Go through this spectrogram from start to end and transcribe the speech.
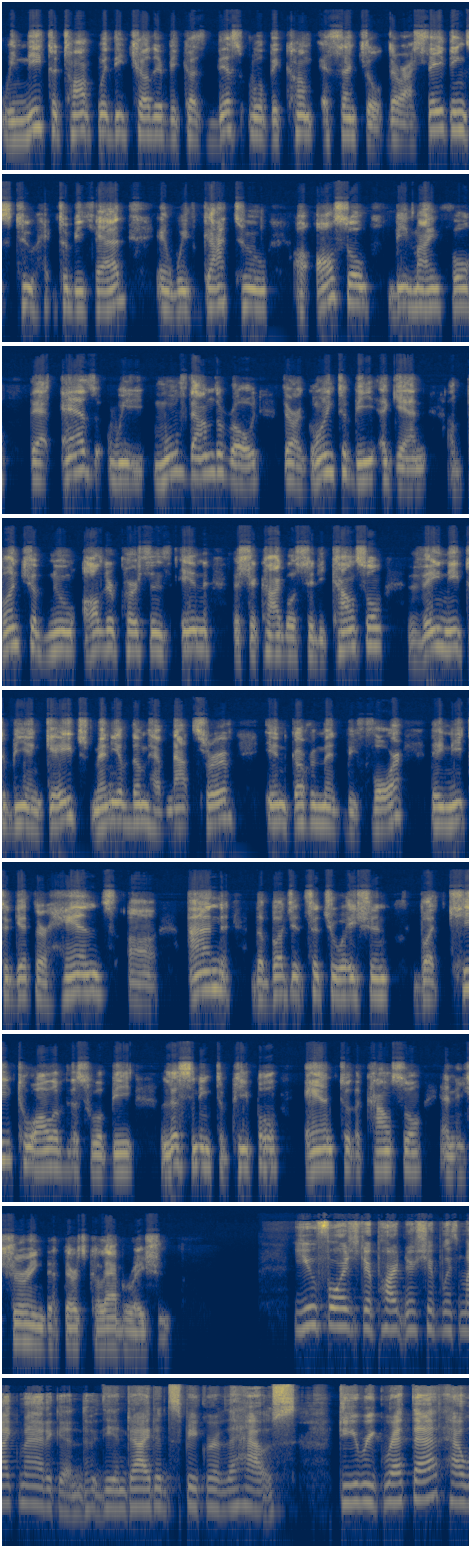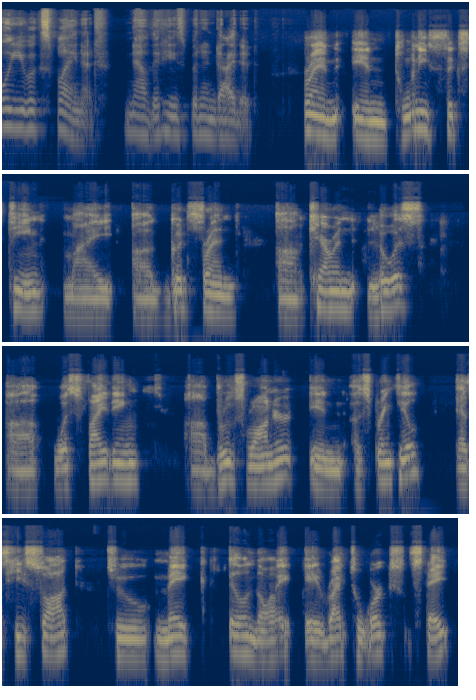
We need to talk with each other because this will become essential. There are savings to to be had, and we've got to uh, also be mindful that as we move down the road, there are going to be again a bunch of new alderpersons in the Chicago City Council. They need to be engaged. Many of them have not served in government before. They need to get their hands uh, on the budget situation. But key to all of this will be listening to people and to the council and ensuring that there's collaboration. You forged a partnership with Mike Madigan, the, the indicted Speaker of the House. Do you regret that? How will you explain it now that he's been indicted? Friend, in 2016, my uh, good friend uh, Karen Lewis uh, was fighting uh, Bruce Rauner in uh, Springfield as he sought to make Illinois a right to work state,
